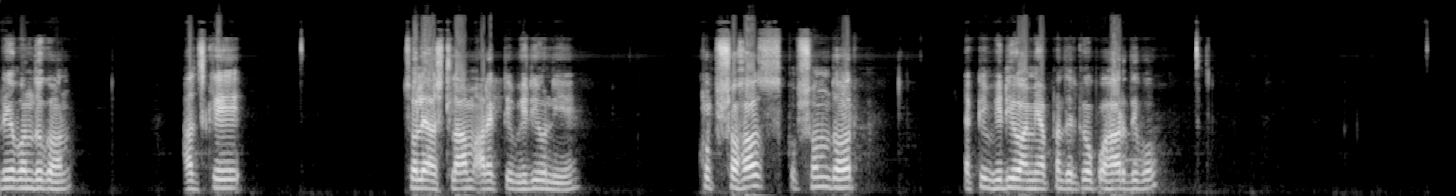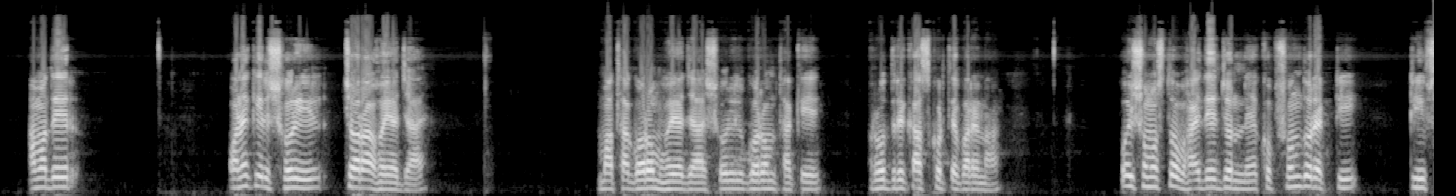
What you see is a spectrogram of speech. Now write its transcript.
প্রিয় বন্ধুগণ, আজকে চলে আসলাম আরেকটি ভিডিও নিয়ে। খুব সহজ, খুব সুন্দর একটি ভিডিও আমি আপনাদেরকে উপহার দেব। আমাদের অনেকের শরীর চড়া হয়ে যায়, মাথা গরম হয়ে যায়, শরীর গরম থাকে, রোদ্রে কাজ করতে পারে না। ওই সমস্ত ভাইদের জন্য খুব সুন্দর একটি টিপস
